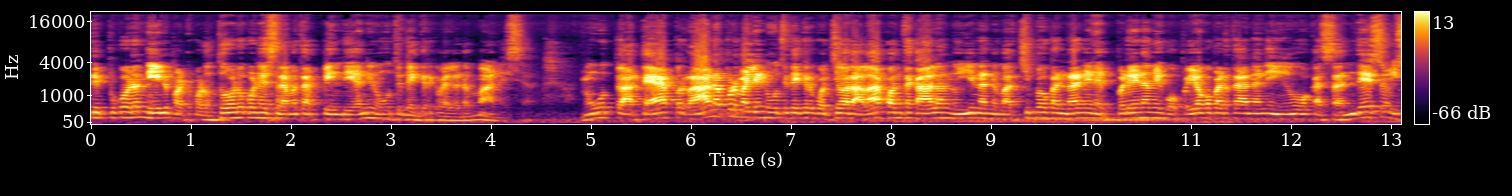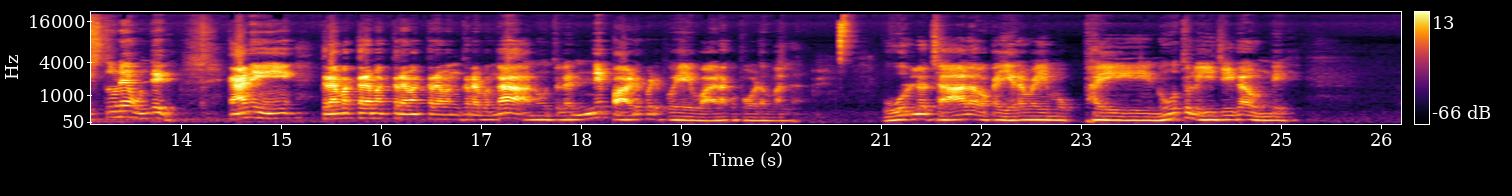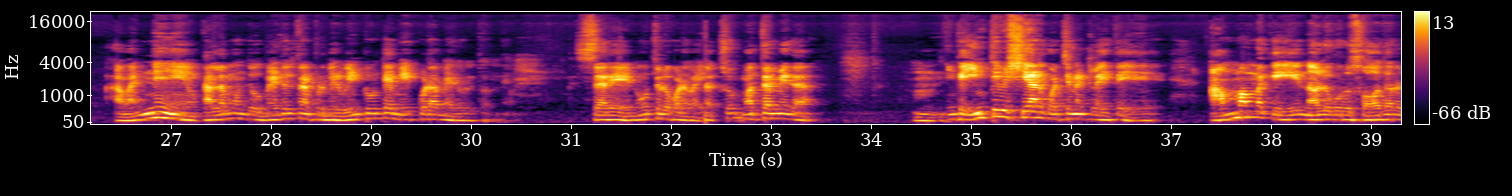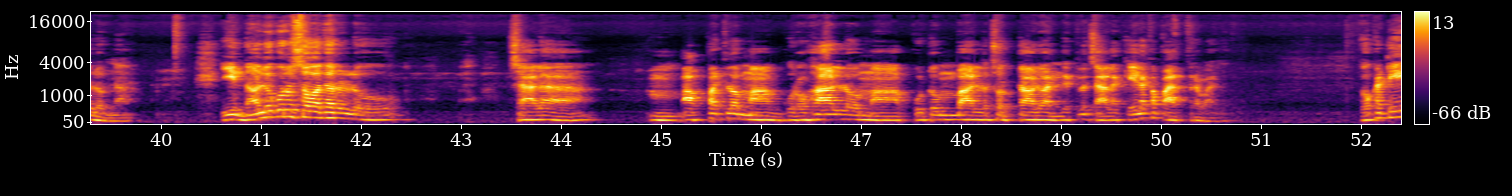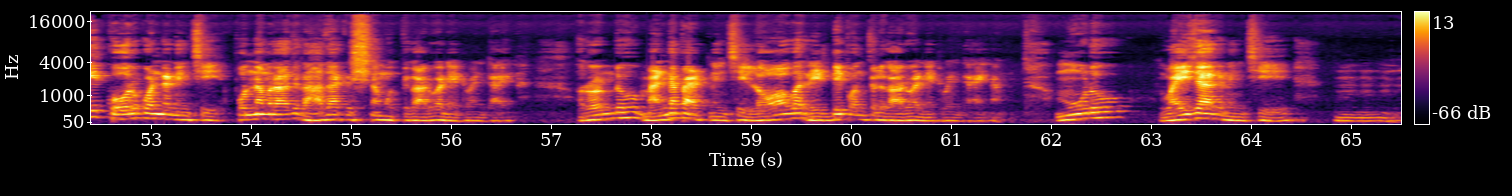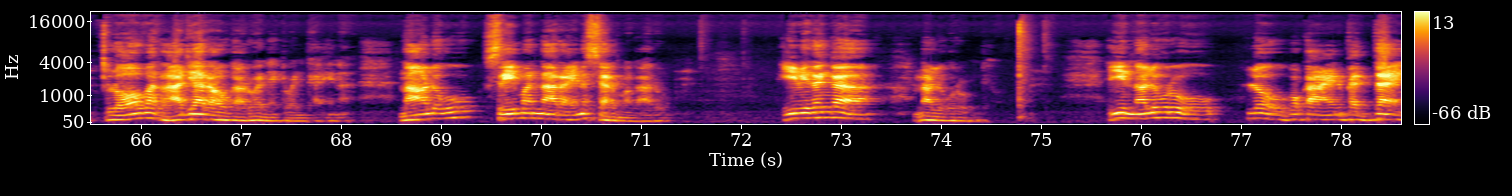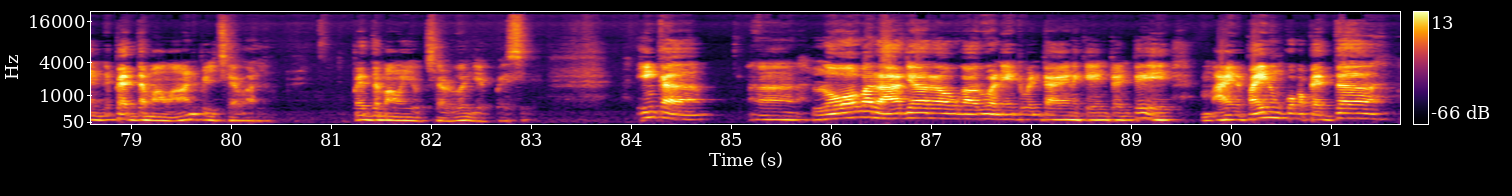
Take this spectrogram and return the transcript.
తిప్పుకోవడం నీళ్ళు పట్టుకోవడం తోడుకునే శ్రమ తప్పింది అని నూతు దగ్గరికి వెళ్ళడం మానేశారు. నూతు ఆ ట్యాప్ రానప్పుడు మళ్ళీ నూతి దగ్గరకు వచ్చేవారు. అలా కొంతకాలం నుయ్యి నన్ను మర్చిపోకుండా నేను ఎప్పుడైనా మీకు ఉపయోగపడతానని ఒక సందేశం ఇస్తూనే ఉండేది. కానీ క్రమక్రమ క్రమక్రమం క్రమంగా ఆ నూతులన్నీ పాడుపడిపోయే వాడకపోవడం వల్ల ఊర్లో చాలా ఒక ఇరవై ముప్పై నూతులు ఈజీగా ఉండేవి. అవన్నీ కళ్ళ ముందు మెదులుతున్నప్పుడు మీరు వింటుంటే మీకు కూడా మెదులుతుంది. సరే నూతులు కూడా వేయచ్చు మొత్తం మీద ఇంకా ఇంటి విషయానికి వచ్చినట్లయితే అమ్మమ్మకి నలుగురు సోదరులు ఉన్నారు ఈ నలుగురు సోదరులు చాలా అప్పట్లో మా గృహాల్లో మా కుటుంబాల్లో చుట్టాలు అన్నిట్లో చాలా కీలక పాత్ర వాళ్ళు. ఒకటి కోరుకొండ నుంచి పున్నమరాజు రాధాకృష్ణమూర్తి గారు అనేటువంటి ఆయన. రెండు మండపేట నుంచి లోవ రెడ్డి పంతులు గారు అనేటువంటి ఆయన. మూడు వైజాగ్ నుంచి లోవ రాజారావు గారు అనేటువంటి ఆయన. నాలుగు శ్రీమన్నారాయణ శర్మ గారు. ఈ విధంగా నలుగురు ఈ నలుగురులో ఒక ఆయన పెద్ద ఆయన్ని పెద్ద మామ అని పిలిచేవాళ్ళు. పెద్ద మామయ్య వచ్చాడు అని చెప్పేసి. ఇంకా లోవ రాజారావు గారు అనేటువంటి ఆయనకి ఏంటంటే ఆయన పైన ఇంకొక పెద్ద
